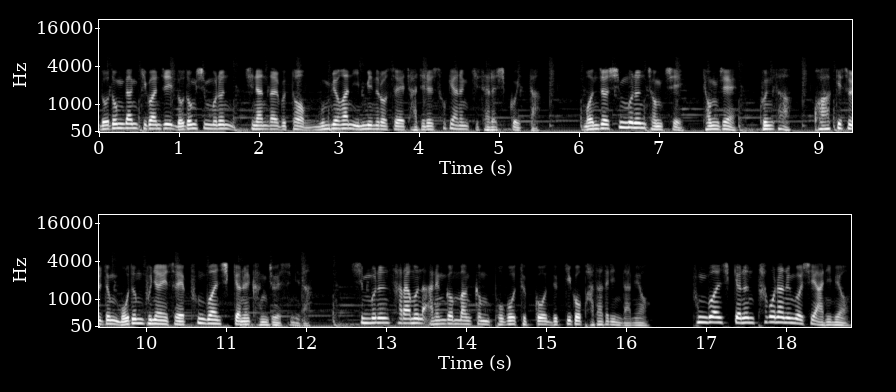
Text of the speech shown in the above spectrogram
노동당 기관지 노동신문은 지난달부터 문명한 인민으로서의 자질을 소개하는 기사를 싣고 있다. 먼저 신문은 정치, 경제, 군사, 과학기술 등 모든 분야에서의 풍부한 식견을 강조했습니다. 신문은 사람은 아는 것만큼 보고 듣고 느끼고 받아들인다며 풍부한 식견은 타고나는 것이 아니며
